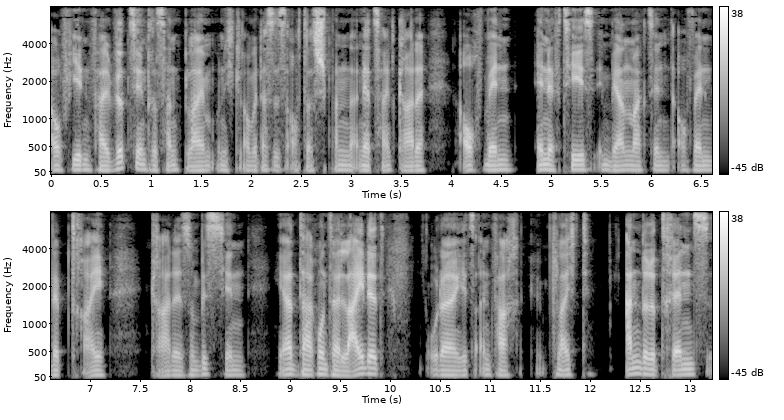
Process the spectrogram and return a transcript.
Auf jeden Fall wird sie interessant bleiben und ich glaube, das ist auch das Spannende an der Zeit gerade, auch wenn NFTs im Bärenmarkt sind, auch wenn Web3 gerade so ein bisschen ja darunter leidet oder jetzt einfach vielleicht andere Trends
